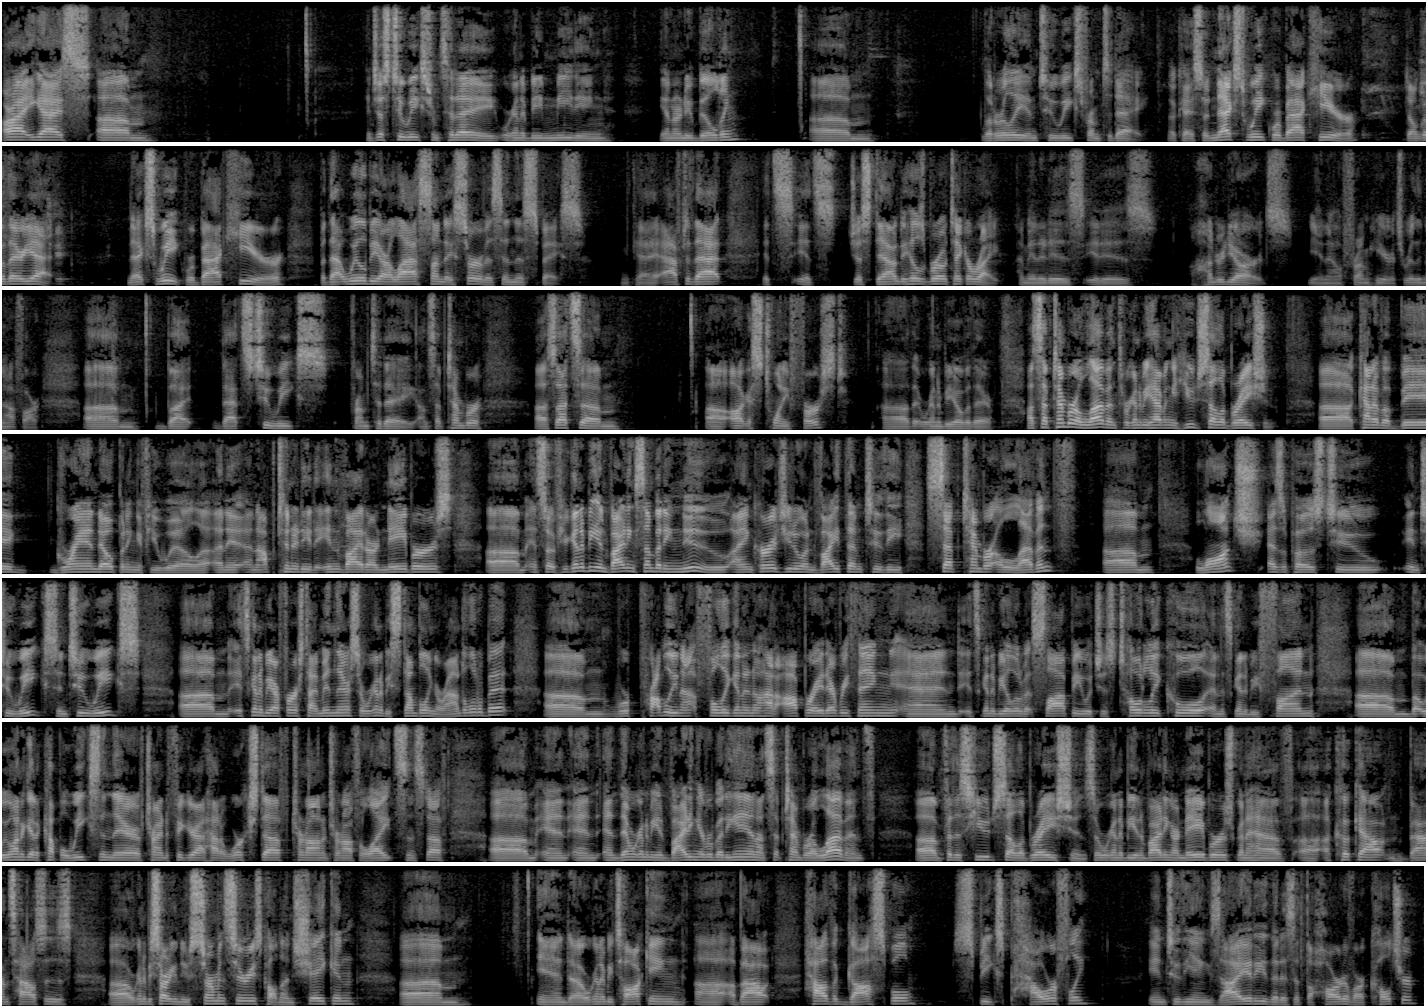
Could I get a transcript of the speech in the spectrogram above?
All right, you guys. Um, in just two weeks from today, we're going to be meeting in our new building. Um, literally in two weeks from today. Okay, so next week we're back here. Don't go there yet. Next week we're back here, but that will be our last Sunday service in this space. Okay, after that, it's it's just down to Hillsboro. Take a right. I mean, it is it is hundred yards. You know, from here, it's really not far. Um, but that's two weeks from today on September. Uh, so that's um, uh, August 21st uh, that we're going to be over there. On September 11th, we're going to be having a huge celebration, uh, kind of a big grand opening, if you will, an, an opportunity to invite our neighbors. Um, and so, if you're going to be inviting somebody new, I encourage you to invite them to the September 11th um, launch as opposed to in two weeks. In two weeks, um, it's going to be our first time in there, so we're going to be stumbling around a little bit. Um, we're probably not fully going to know how to operate everything, and it's going to be a little bit sloppy, which is totally cool, and it's going to be fun. Um, but we want to get a couple weeks in there of trying to figure out how to work stuff, turn on and turn off the lights and stuff. Um, and, and, and then we're going to be inviting everybody in on September 11th. Um, for this huge celebration. So, we're going to be inviting our neighbors. We're going to have uh, a cookout and bounce houses. Uh, we're going to be starting a new sermon series called Unshaken. Um, and uh, we're going to be talking uh, about how the gospel speaks powerfully into the anxiety that is at the heart of our culture.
